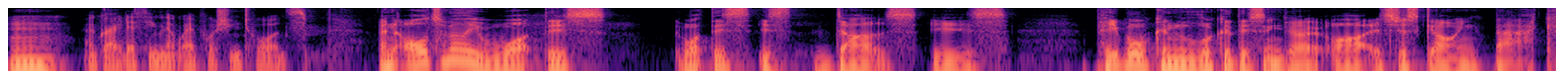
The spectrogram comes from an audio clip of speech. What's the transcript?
a greater thing that we're pushing towards. And ultimately, what this what this is does is people can look at this and go, "Oh, it's just going back."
